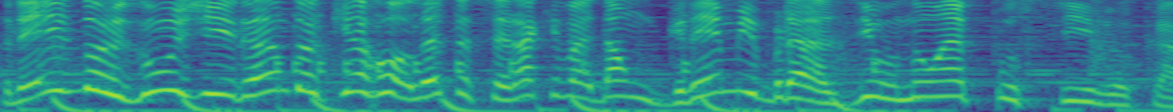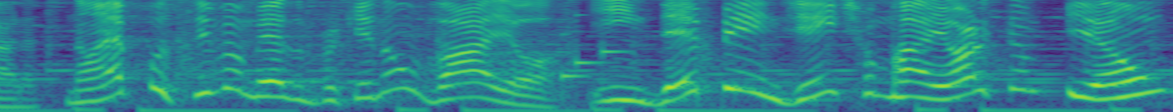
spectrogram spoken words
3, 2, 1, girando aqui a roleta, será que vai dar um Grêmio Brasil? Não é possível, cara. Não é possível mesmo, porque não vai, ó. Independiente, o maior campeão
